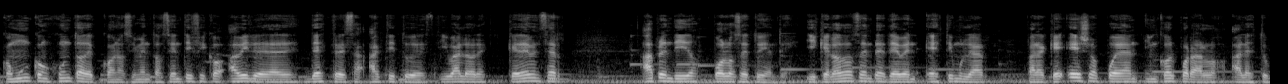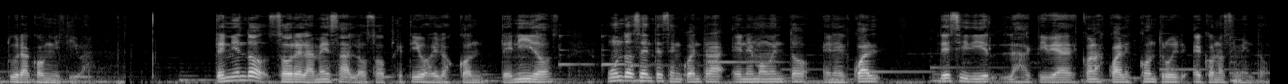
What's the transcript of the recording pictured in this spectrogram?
como un conjunto de conocimientos científicos, habilidades, destrezas, actitudes y valores que deben ser aprendidos por los estudiantes y que los docentes deben estimular para que ellos puedan incorporarlos a la estructura cognitiva. Teniendo sobre la mesa los objetivos y los contenidos, un docente se encuentra en el momento en el cual decidir las actividades con las cuales construir el conocimiento.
